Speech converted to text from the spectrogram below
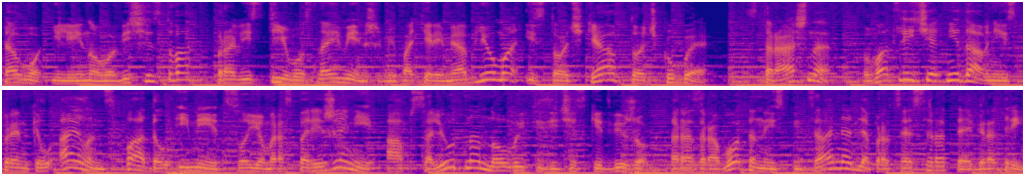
того или иного вещества, провести его с наименьшими потерями объема из точки А в точку Б. Страшно? В отличие от недавней Sprinkle Islands, Paddle имеет в своем распоряжении абсолютно новый физический движок, разработанный специально для процессора Tegra 3.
